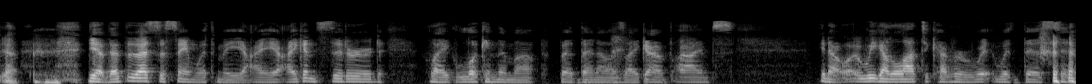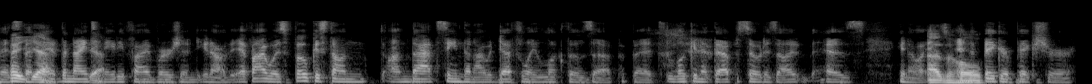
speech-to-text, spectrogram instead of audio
Yeah. yeah, that that's the same with me. I I considered like looking them up, but then I was like, I, I'm you know, we got a lot to cover with, with this, and it's the, yeah, the 1985 yeah. version. You know, if I was focused on on that scene, then I would definitely look those up. But looking at the episode as as you know, as in, a whole, in the bigger picture,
